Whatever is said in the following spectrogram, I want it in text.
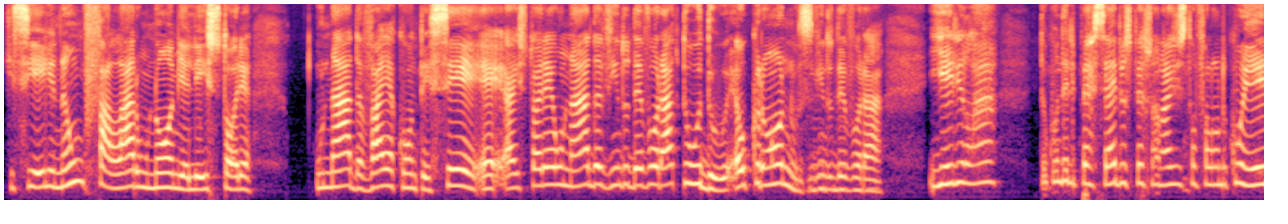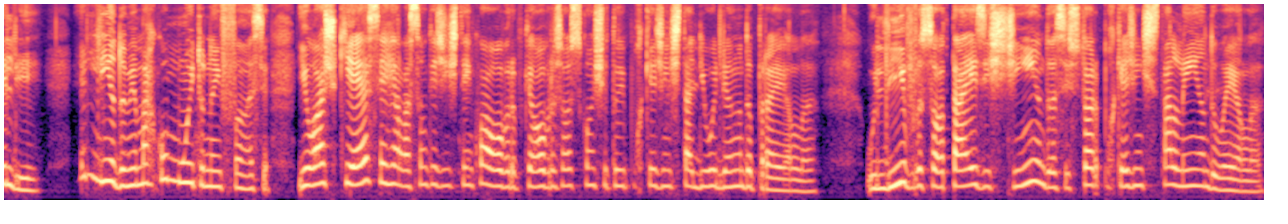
que se ele não falar um nome ali, a história, o nada vai acontecer, é- a história é o nada vindo devorar tudo. É o Cronos vindo devorar. E ele lá. Então, quando ele percebe, os personagens estão falando com ele. É lindo, me marcou muito na infância. E eu acho que essa é a relação que a gente tem com a obra, porque a obra só se constitui porque a gente está ali olhando para ela. O livro só está existindo, essa história, porque a gente está lendo ela.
